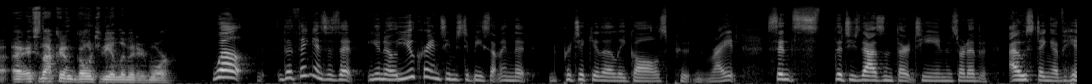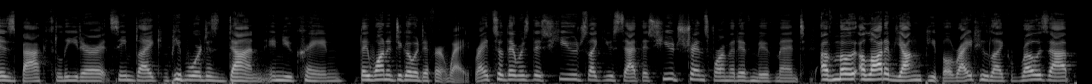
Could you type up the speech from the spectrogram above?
Uh, it's not going going to be a limited war. Well, the thing is, is that, you know, Ukraine seems to be something that particularly galls Putin, right? Since the 2013 sort of ousting of his backed leader, it seemed like people were just done in Ukraine. They wanted to go a different way, right? So there was this huge, like you said, this huge transformative movement of mo- a lot of young people, right, who like rose up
